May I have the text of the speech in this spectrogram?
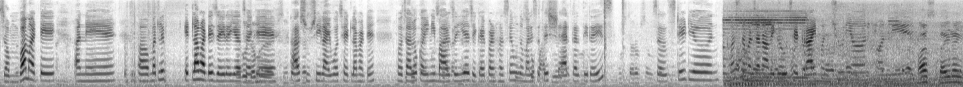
જમવા માટે અને અ, મતલબ એટલા માટે જઈ રહ્યા છે કે આ સુશીલ આવ્યો છે એટલા માટે તો ચાલો કંઈ નહીં બહાર જઈએ જે કંઈ પણ હશે હું તમારી સાથે શેર કરતી રહીશ. સો સ્ટેડિયન મસ્ત મજાનું આવી ગયું છે ડ્રાય મંચુરિયન અને બસ કઈ નહીં.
